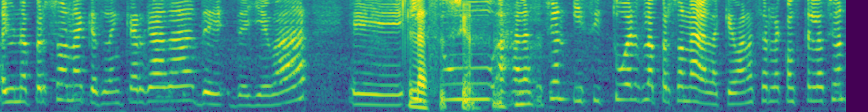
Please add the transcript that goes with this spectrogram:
hay una persona que es la encargada de, de llevar eh, la tú, sesión. Ajá, la sesión. Y si tú eres la persona a la que van a hacer la constelación,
